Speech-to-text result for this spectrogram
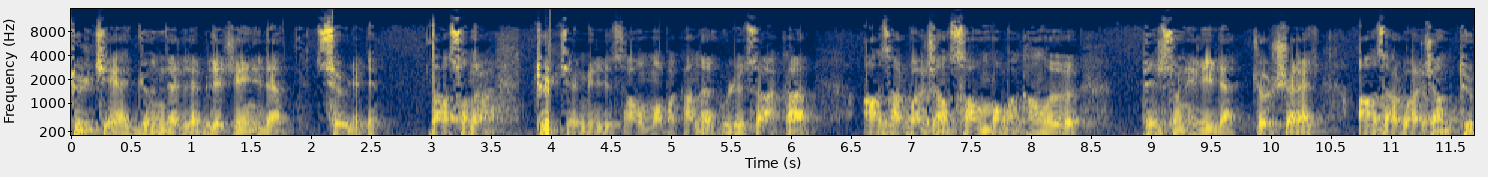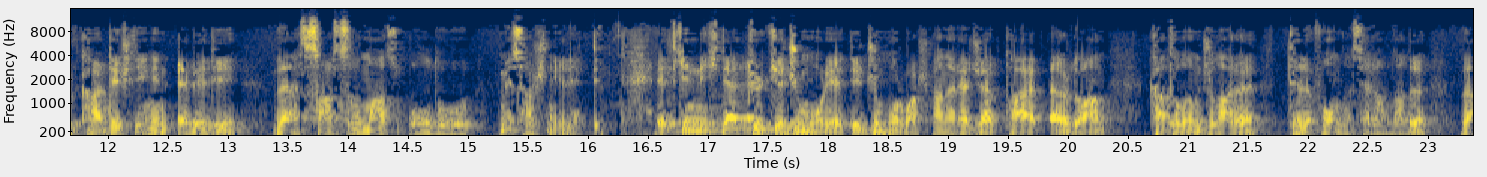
Türkiyəyə göndərilə biləcəyini də söylədi. Daha sonra Türkiyə Milli Savunma Bakanı Hulusi Akar Azərbaycan Savunma Bakanlığı personeli ilə görüşərək Azərbaycan-Türk qardaşliyinin əbədi və sarsılmaz olduğu mesajını iletdi. Etkinlikdə Türkiyə Cümhuriyyəti Cumhurbaşqanı Rəcəb Tayyib Erdoğan katılımcıları telefonla salamladı və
